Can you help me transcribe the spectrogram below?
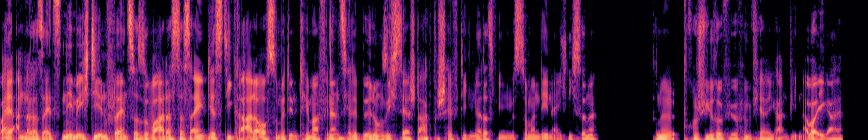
Weil andererseits nehme ich die Influencer so wahr, dass das eigentlich, dass die gerade auch so mit dem Thema finanzielle Bildung sich sehr stark beschäftigen. Ne? Deswegen müsste man denen eigentlich nicht so eine, so eine Broschüre für Fünfjährige anbieten. Aber egal.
